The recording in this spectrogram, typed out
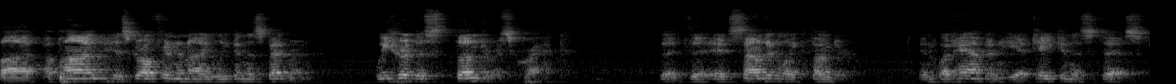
But upon his girlfriend and I leaving his bedroom, we heard this thunderous crack. That it sounded like thunder. And what happened, he had taken his fist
